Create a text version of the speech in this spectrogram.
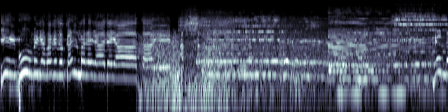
ಈ ಭೂಮಿಗೆ ಬಗೆದು ಕಣ್ಮರೆಯಾದೆಯಾ ತಾಯಿ? ನಿನ್ನ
